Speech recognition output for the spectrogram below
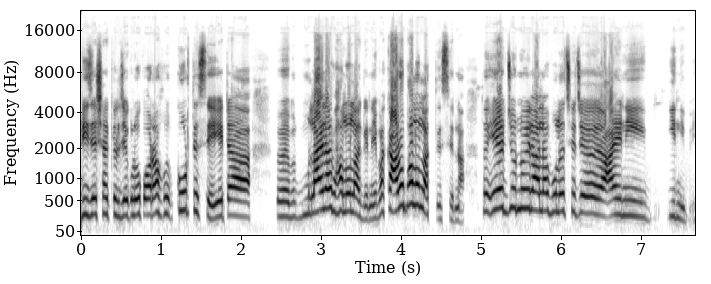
ডিজে শাকিল যেগুলো করা করতেছে এটা লায়লার ভালো লাগে না বা কারও ভালো লাগতেছে না। তো এর জন্যই লায়লা বলেছে যে আইনি ই নিবে।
